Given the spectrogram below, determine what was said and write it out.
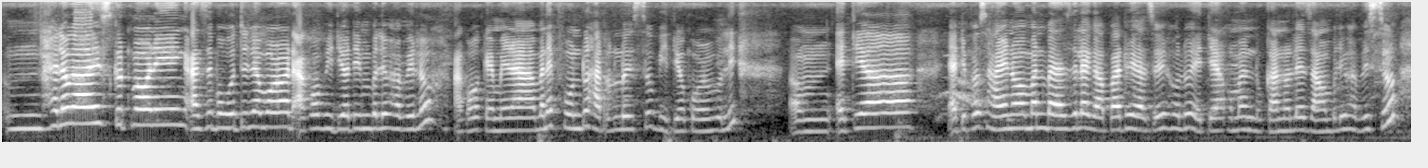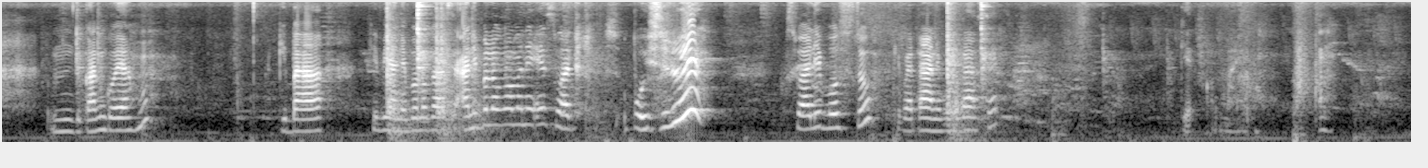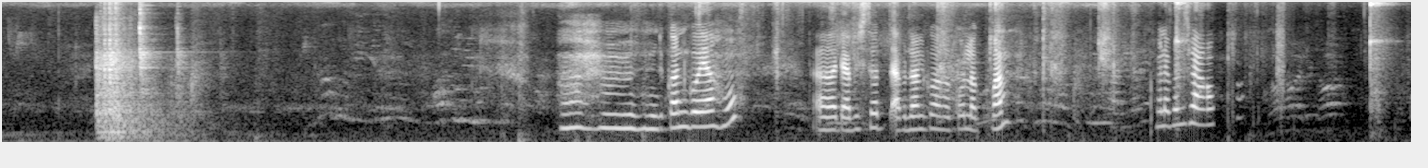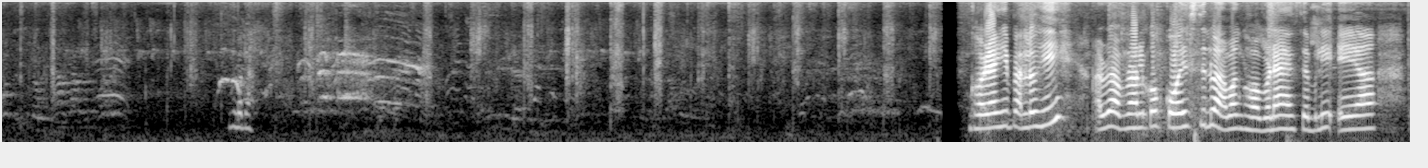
Hello guys good morning আজি বহুত দিনৰ মূৰত আকৌ ভিডিঅ' দিম বুলি ভাবিলোঁ। আকৌ কেমেৰা মানে ফোনটো হাতত লৈছোঁ ভিডিঅ' কৰোঁ বুলি। এতিয়া ৰাতিপুৱা চাৰে নমান বাজিলে গা পা ধুই আজৰি হ'লোঁ। এতিয়া অকণমান দোকানলৈ যাওঁ বুলি ভাবিছোঁ। দোকান গৈ আহোঁ। কিবা কিবি আনিব লগা আছে। আনিব লগা মানে এই ছোৱালী পইছিলোঁ ছোৱালী বস্তু কিবা এটা আনিব লগা আছে। দোকান গৈ আহোঁ। তাৰপিছত আপোনালোকক আকৌ লগ পাম। মানে আকৌ ঘৰ আহি পালোহি আৰু আপোনালোকক কৈছিলোঁ আমাৰ ঘৰ বনাই আছে বুলি। এয়া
